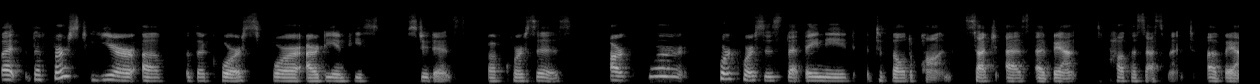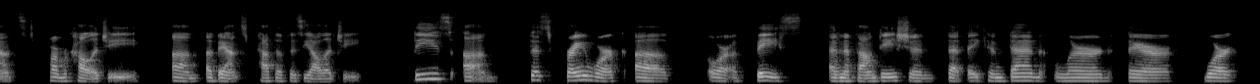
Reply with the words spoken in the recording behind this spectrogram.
But the first year of the course for our DNP students, of courses, are core core courses that they need to build upon, such as advanced health assessment, advanced pharmacology, um, advanced pathophysiology. These um, this framework of or a base and a foundation that they can then learn their more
